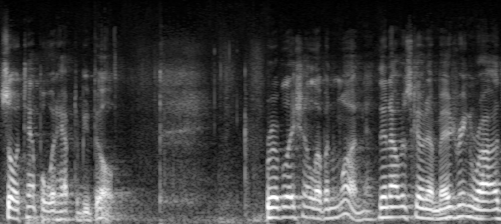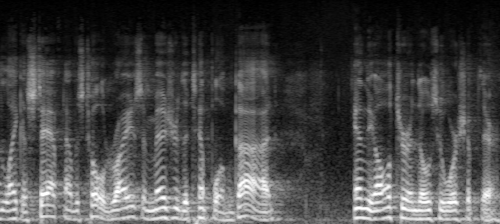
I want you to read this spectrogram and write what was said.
So a temple would have to be built. Revelation 11 1. Then I was given a measuring rod like a staff, and I was told, Rise and measure the temple of God and the altar and those who worship there.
